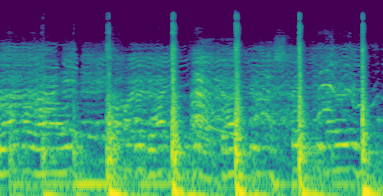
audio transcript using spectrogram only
walk around sa magagandang diving stationary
